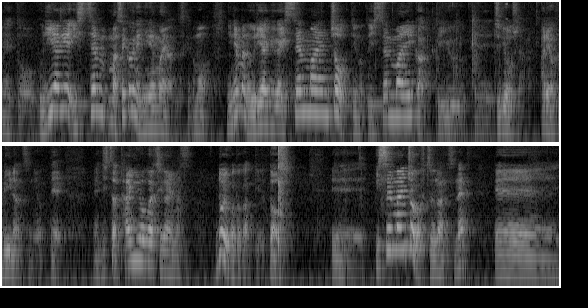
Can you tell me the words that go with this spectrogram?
えー、と売上1000、まあ、正確には2年前なんですけども2年前の売上が1000万円超っていうのと1000万円以下っていう、えー事業者あるいはフリーランスによって、えー実は対応が違います。どういうことかっていうと、えー1000万円超が普通なんですね、え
